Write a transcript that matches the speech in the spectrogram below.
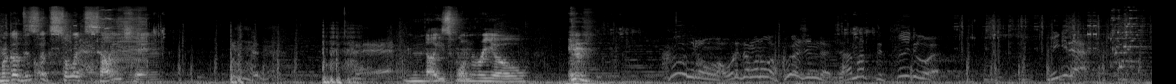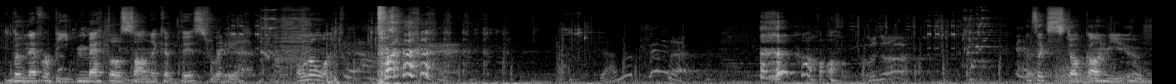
my god, this looks so exciting. Nice one, Ryo. We'll never beat Metal Sonic at this rate. Oh no, what? oh. It's like stuck on you.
